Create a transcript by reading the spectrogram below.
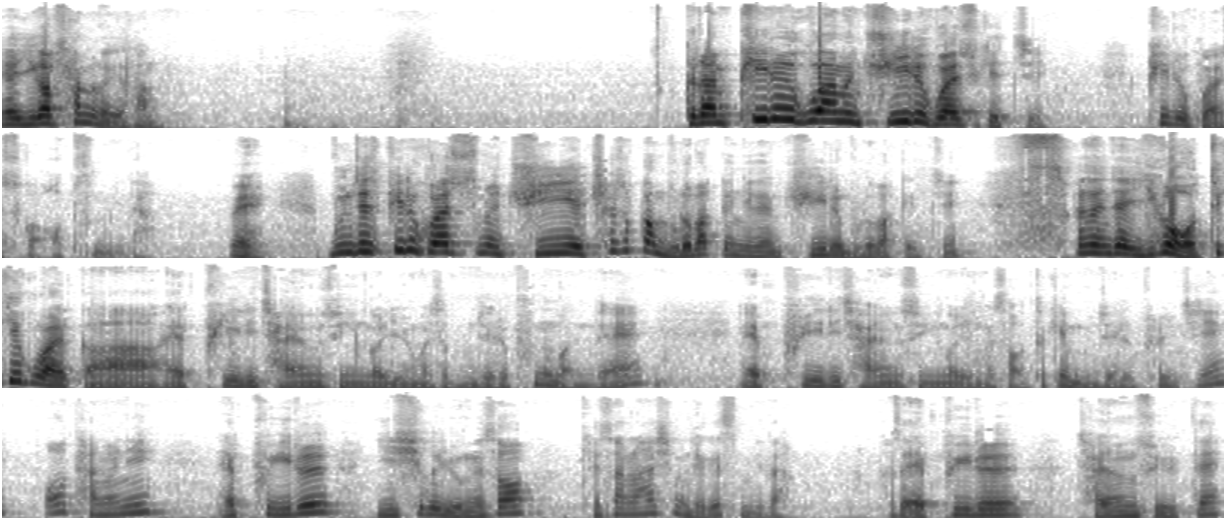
야, 이값 3이야, 3. 그 다음 P를 구하면 G를 구할 수 있겠지. P를 구할 수가 없습니다. 왜? 문제에서 P를 구할 수 있으면 G의 최소값 물어봤겠니? 그냥 G를 물어봤겠지. 그래서 이제 이거 어떻게 구할까? F1이 자연수인 걸 이용해서 문제를 푸는 건데 F1이 자연수인 걸 이용해서 어떻게 문제를 풀지? 어, 당연히 F1을 이 식을 이용해서 계산을 하시면 되겠습니다. 그래서 F1을 자연수일 때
